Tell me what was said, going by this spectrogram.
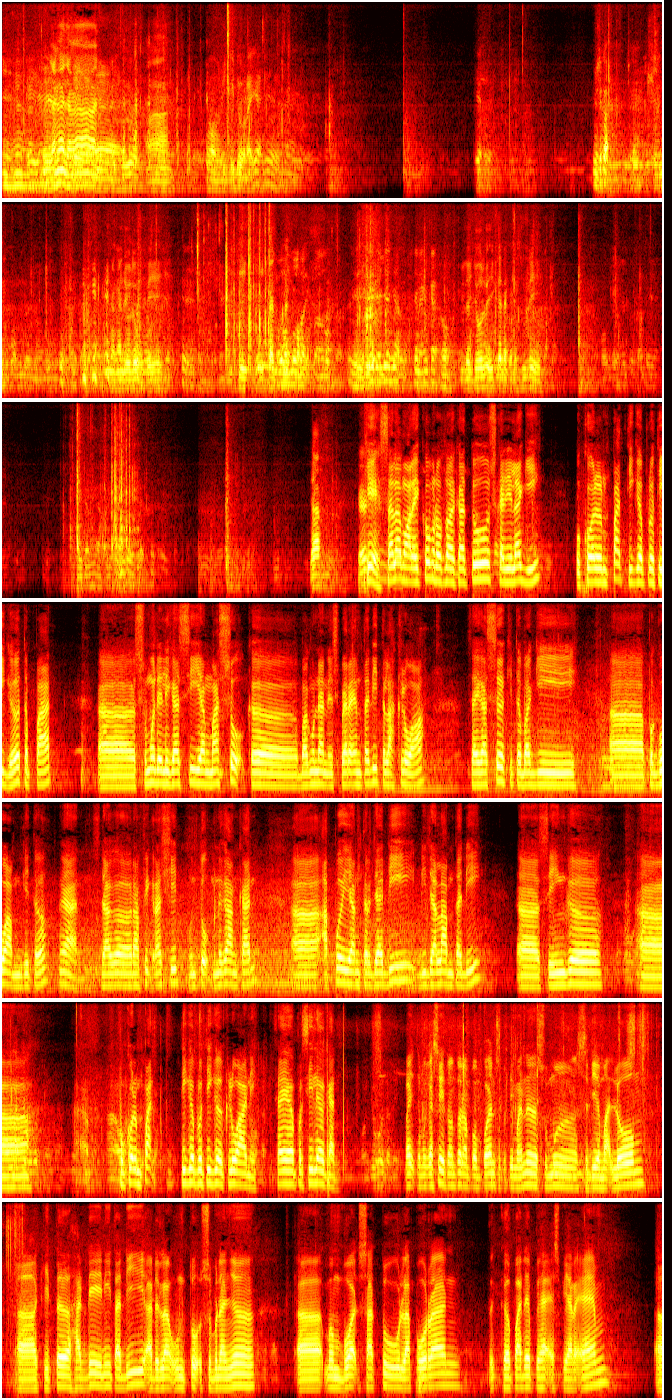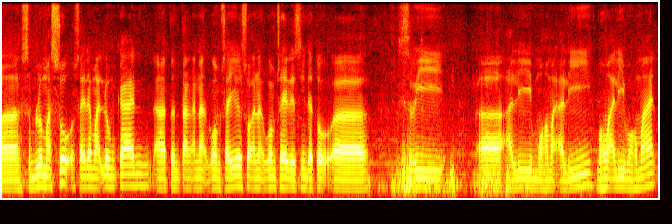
Eh, jangan, jangan. Ah. Oh, ni hidup rakyat dia. Cakap. Jangan juluk pi. Nanti ikan. Eh. Oh. bila juluk ikan dah kena sembelih. Okey, Assalamualaikum warahmatullahi wabarakatuh. Sekali lagi, pukul 4.33 tepat, uh, semua delegasi yang masuk ke bangunan SPRM tadi telah keluar. Saya rasa kita bagi uh, peguam kita, kan, saudara Rafiq Rashid untuk menerangkan uh, apa yang terjadi di dalam tadi uh, sehingga uh, pukul 4.33 keluar ni. Saya persilakan. Baik, terima kasih tuan-tuan dan puan-puan. Seperti mana semua sedia maklum, uh, kita hadir ni tadi adalah untuk sebenarnya uh, membuat satu laporan kepada pihak SPRM. Uh, sebelum masuk, saya dah maklumkan uh, tentang anak guam saya. So, anak guam saya di sini Datuk uh, Seri uh, Ali Muhammad Ali, Muhammad Ali Muhammad.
